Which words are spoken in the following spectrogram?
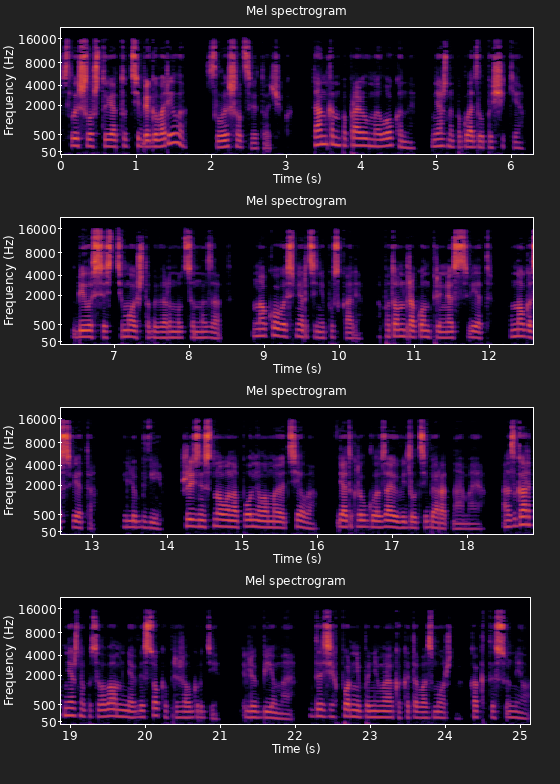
Слышал, что я тут тебе говорила?» «Слышал, цветочек». Данкан поправил мои локоны, нежно погладил по щеке. Бился с тьмой, чтобы вернуться назад. Но оковы смерти не пускали. А потом дракон принес свет. Много света. И любви. Жизнь снова наполнила мое тело. Я открыл глаза и увидел тебя, родная моя. Асгард нежно поцеловал меня в висок и прижал к груди. Любимая, до сих пор не понимаю, как это возможно. Как ты сумела.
